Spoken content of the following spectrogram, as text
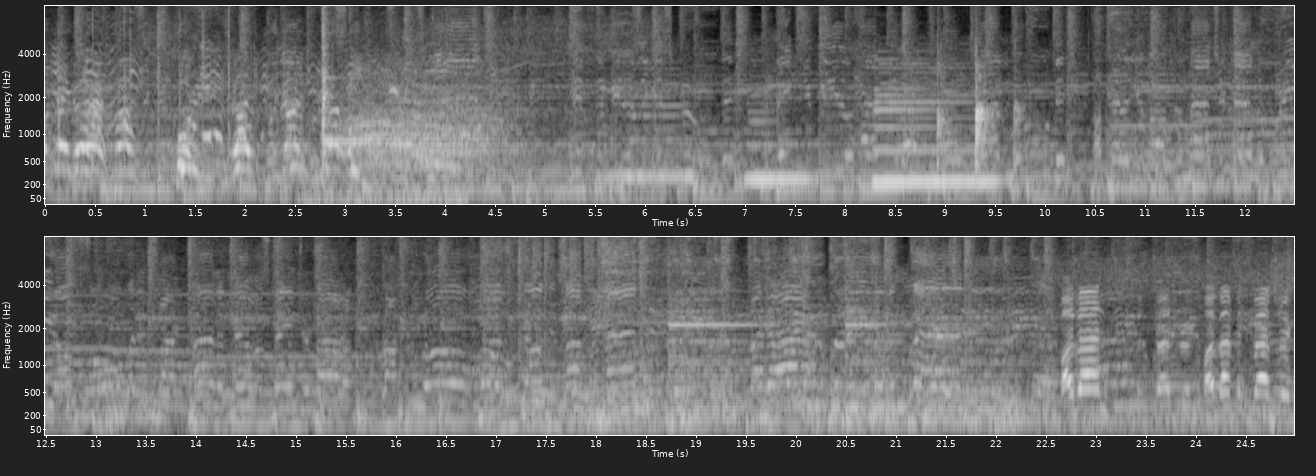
okay, go ahead, go! Go! You Bye, Ben. Fitzpatrick. Bye, Ben Fitzpatrick.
